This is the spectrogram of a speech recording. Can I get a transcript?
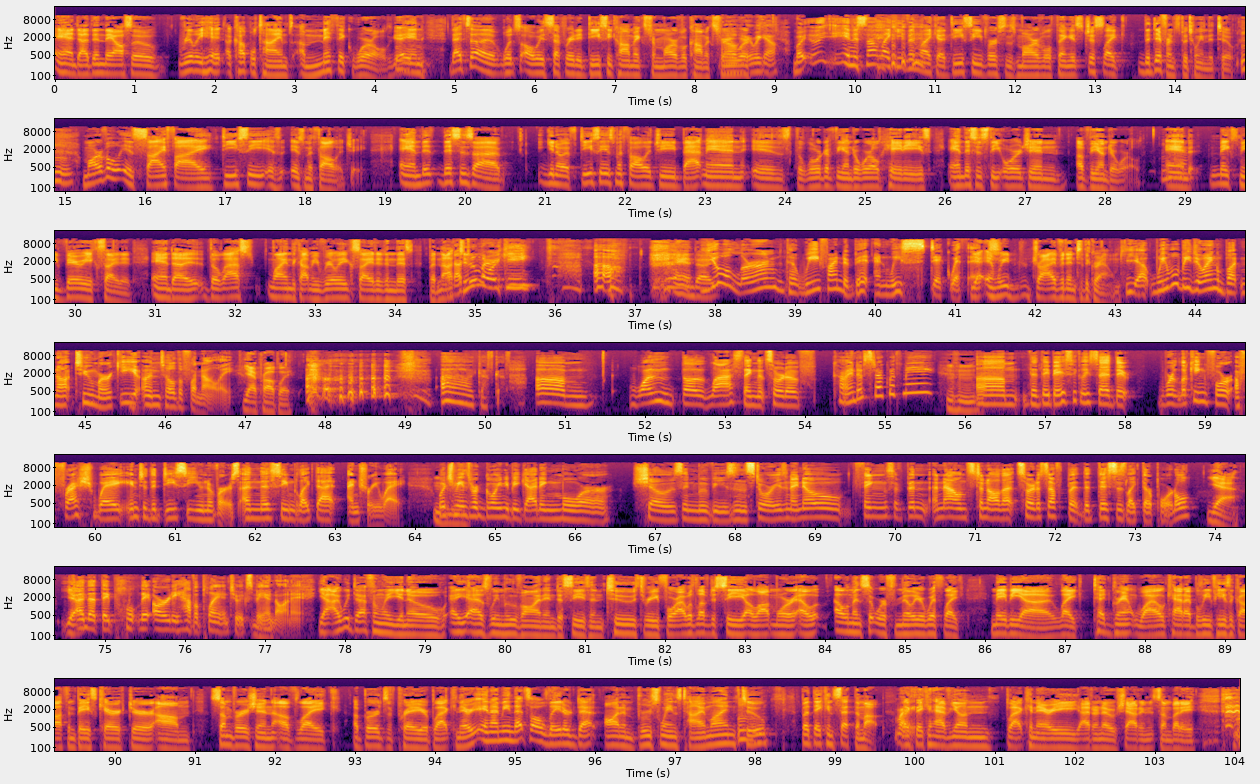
And uh, then they also really hit a couple times a mythic world, and that's uh, what's always separated DC Comics from Marvel Comics. For Oh, where- here we go. But and it's not like even like a DC versus Marvel thing. It's just like the difference between the 2 Marvel is sci-fi. DC is is mythology, and th- this is uh you know, if DC is mythology, Batman is the Lord of the Underworld, Hades, and this is the origin of the underworld. And makes me very excited. And uh, the last line that got me really excited in this, but not, not too too murky. and uh, You'll learn that we find a bit and we stick with it. yeah, and we drive it into the ground. Yeah, we will be doing, but not too murky until the finale. Yeah, probably. Oh, Gus, Gus. Um, one, the last thing that sort of kind of stuck with me, Mm-hmm. um, that they basically said they were looking for a fresh way into the DC universe, and this seemed like that entryway, which Mm-hmm. means we're going to be getting more shows and movies and stories. And I know things have been announced and all that sort of stuff, but that this is like their portal. Yeah, yeah, and that they pl- they already have a plan to expand Mm-hmm. on it. Yeah, I would definitely, you know, a- as we move on into season two, three, four, I would love to see a lot more ele- elements that we're familiar with, like maybe uh, like Ted Grant Wildcat. I believe he's a Gotham-based character. Um, some version of like a Birds of Prey or Black Canary, and I mean that's all later da- on in Bruce Wayne's timeline too. But they can set them up. Like they can have young Black Canary, I don't know, shouting at somebody.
